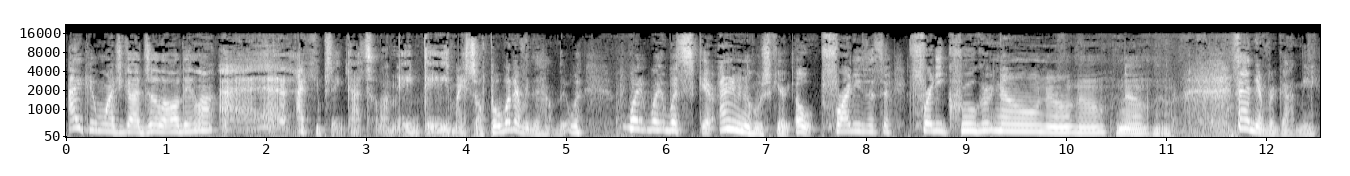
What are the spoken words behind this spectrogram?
I can watch Godzilla all day long. I, keep saying Godzilla. I'm dating myself, but whatever the hell. What, what, what, what's scary? I don't even know who's scary. Oh, Friday the Third, Freddy Krueger. No, no, no, no, no. That never got me.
